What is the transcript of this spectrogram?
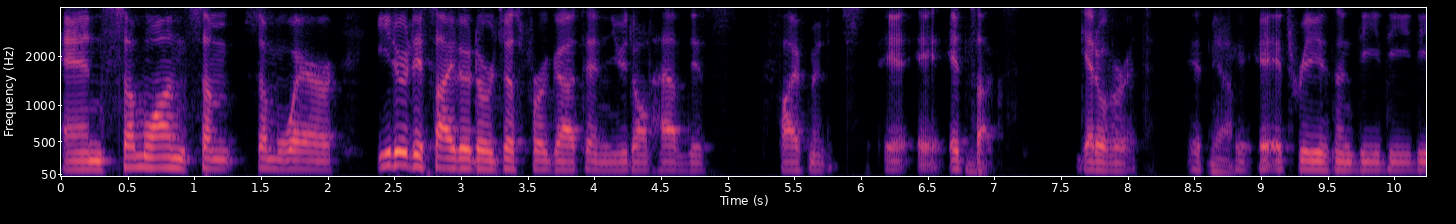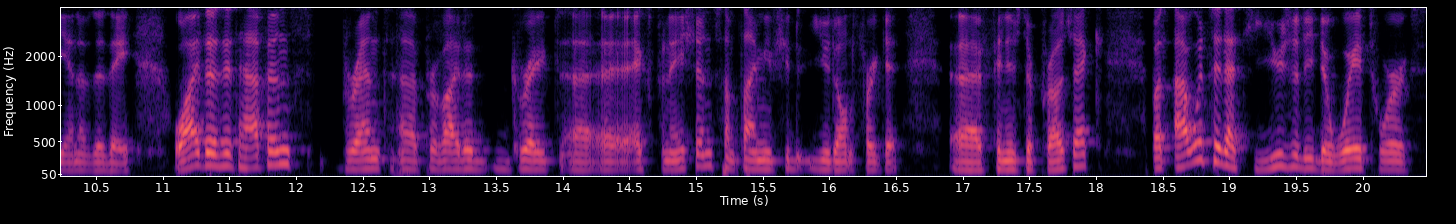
and someone some somewhere either decided or just forgot, and you don't have this five minutes. It, it, it mm. sucks get over it. It, yeah. it, it, really isn't the, the, the end of the day. Why does it happen? Brent uh, provided great uh, uh explanation. Sometimes if you you don't forget uh, finish the project, but I would say that usually the way it works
